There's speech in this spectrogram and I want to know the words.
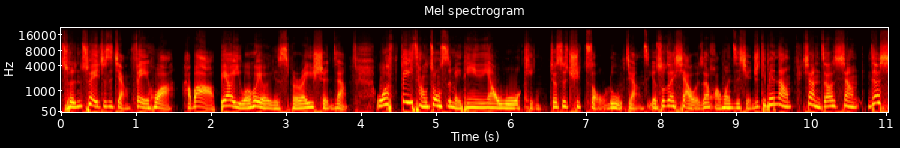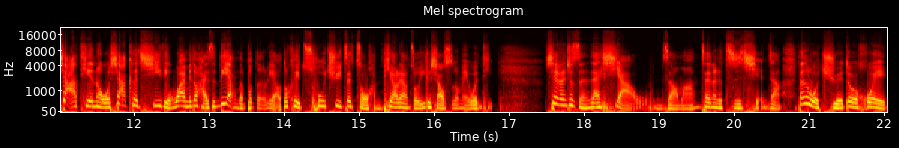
纯粹就是讲废话，好不好？不要以为会有 inspiration 这样。我非常重视每天一定要 walking，就是去走路这样子。有时候在下午，在黄昏之前，就 depend on 像你知道，像你知道夏天呢，我下课七点，外面都还是亮的不得了，都可以出去再走，很漂亮，走一个小时都没问题。现在就只能在下午，你知道吗？在那个之前这样，但是我绝对会。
